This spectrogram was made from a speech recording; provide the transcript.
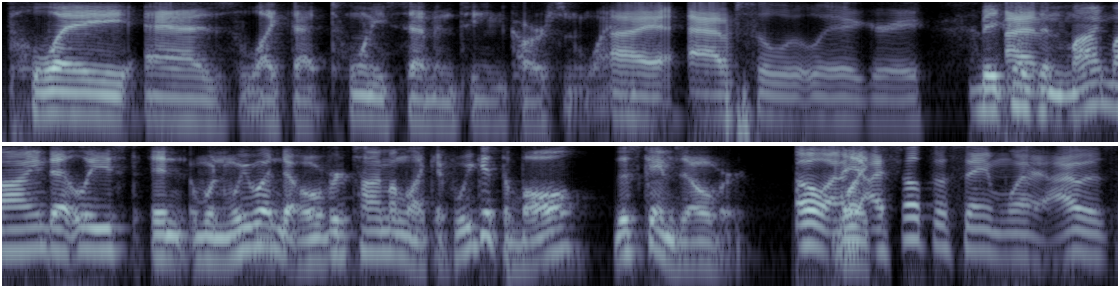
play as like that 2017 Carson Wentz. I absolutely agree. because in I'm- my mind, at least, and when we went to overtime, I'm like, if we get the ball, this game's over. Oh, I, I felt the same way. I was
